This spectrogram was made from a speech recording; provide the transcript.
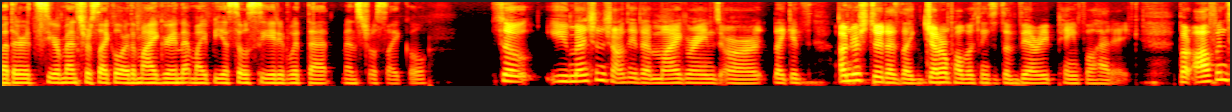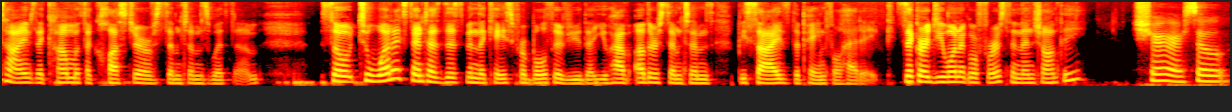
whether it's your menstrual cycle or the migraine that might be associated with that menstrual cycle. So you mentioned Shanti that migraines are like it's understood as like general public thinks it's a very painful headache, but oftentimes they come with a cluster of symptoms with them. So to what extent has this been the case for both of you that you have other symptoms besides the painful headache? Zikra, do you want to go first and then Shanti? Sure. So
